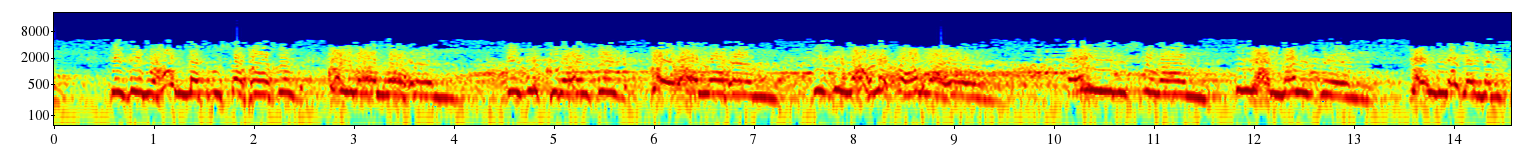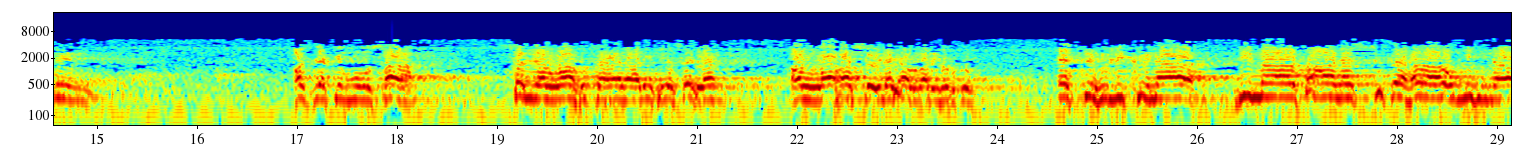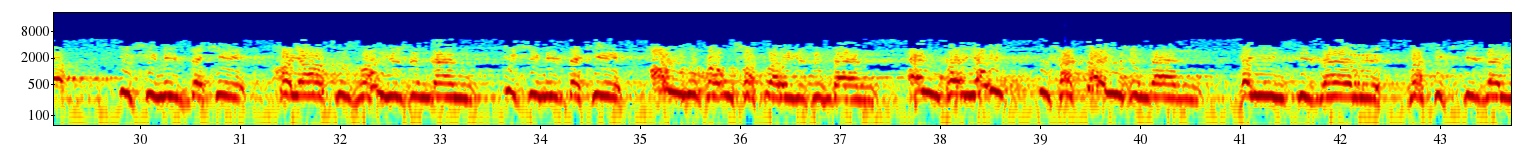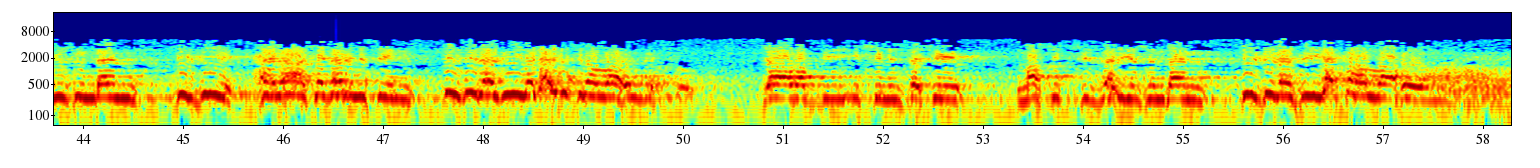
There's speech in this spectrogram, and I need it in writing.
Bizi Muhammed Mustafa'sız koyma Allah'ım. Bizi Kur'ansız koyma Allah'ım. Bizi mahvetme Allah'ım. Ey Müslüman, uyanmalısın. Kendine gelmelisin. Hazreti Musa sallallahu teala aleyhi ve sellem Allah'a şöyle yalvarıyordu. Etühliküna bima faale süfehâ'u minna. İçimizdeki hayasızlar yüzünden, içimizdeki Avrupa uşakları yüzünden, emperyalist uşaklar yüzünden, beyinsizler, nasipsizler yüzünden bizi helak eder misin? Bizi rezil eder misin Allah'ın. Ya Rabbi içimizdeki nasipsizler yüzünden bizi rezil etme Allah'ım.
